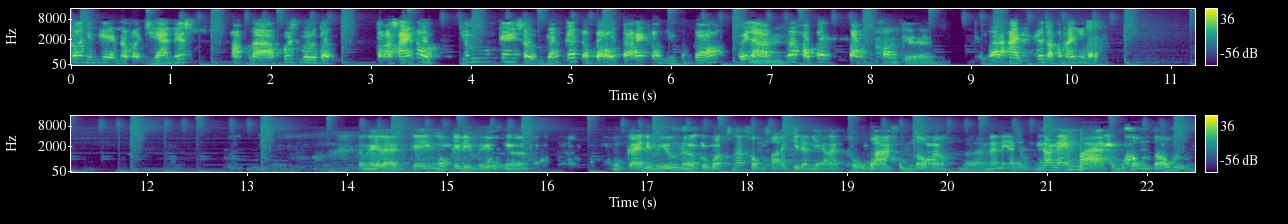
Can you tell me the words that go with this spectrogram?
có những game nào mà Giannis hoặc là Chris Middleton tỏa sáng thôi. Chứ cái sự gắn kết đồng đội tao thấy hầu như không có. Ấy là ừ. nó không có bằng không okay. đó là hai điểm yếu tao không thấy như vậy tôi nghĩ là cái một cái điểm yếu nữa một cái điểm yếu nữa của Bucks nó không phải chỉ đơn giản là thủ ba không tốt đâu mà là nó ném nó ném ba cũng không tốt luôn.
